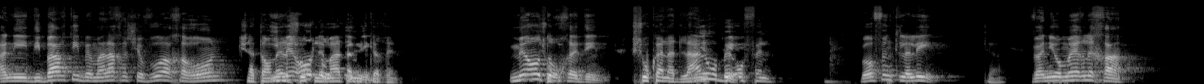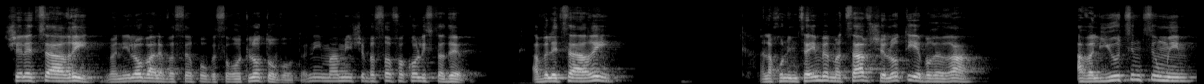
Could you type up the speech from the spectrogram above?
אני דיברתי במהלך השבוע האחרון כשאתה אומר שוק, למה אתה מתכוון? מאות עורכי דין. שוק הנדל"ן או באופן? באופן כללי. כן. ואני אומר לך שלצערי, ואני לא בא לבשר פה בשורות לא טובות, אני מאמין שבסוף הכל יסתדר, אבל לצערי, אנחנו נמצאים במצב שלא תהיה ברירה, אבל יהיו צמצומים,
